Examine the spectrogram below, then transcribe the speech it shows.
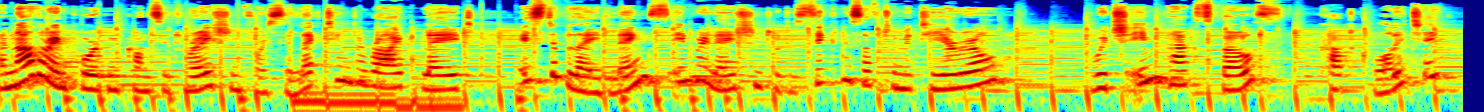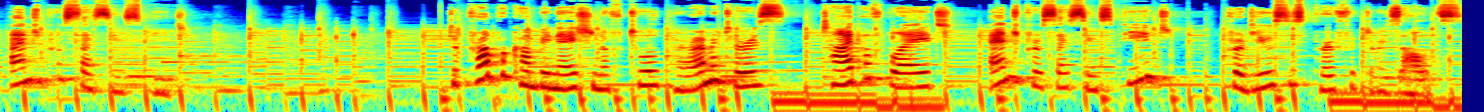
Another important consideration for selecting the right blade is the blade length in relation to the thickness of the material, which impacts both cut quality and processing speed. The proper combination of tool parameters, type of blade and processing speed produces perfect results,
